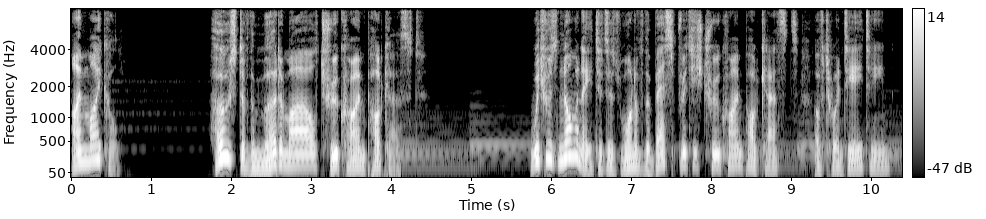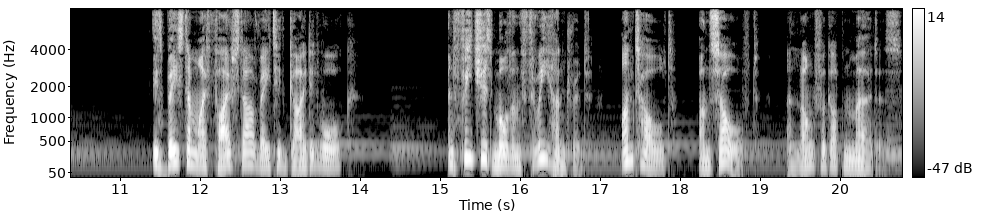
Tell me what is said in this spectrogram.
I'm Michael, host of the Murder Mile True Crime Podcast, which was nominated as one of the best British true crime podcasts of 2018, is based on my five star rated guided walk, and features more than 300 untold, unsolved, and long forgotten murders,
